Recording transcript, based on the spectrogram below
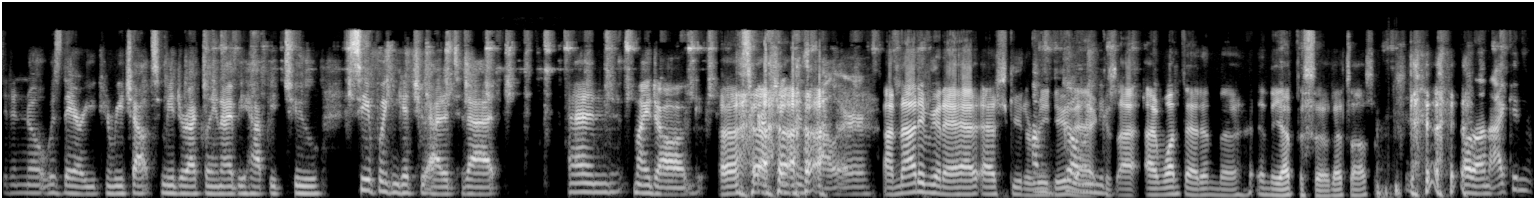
Didn't know it was there. You can reach out to me directly, and I'd be happy to see if we can get you added to that and my dog scratching his collar. I'm not even going to ask you to I'm redo that because I, I want that in the in the episode. That's awesome. Hold on, I can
